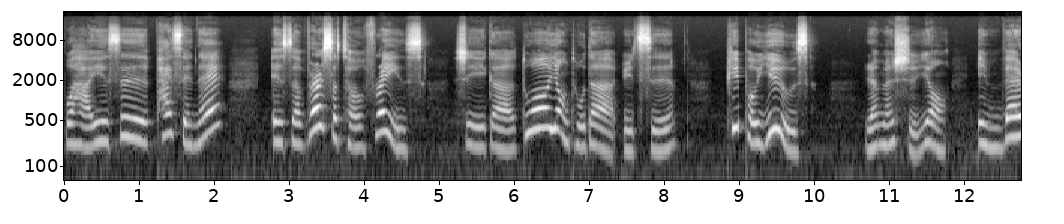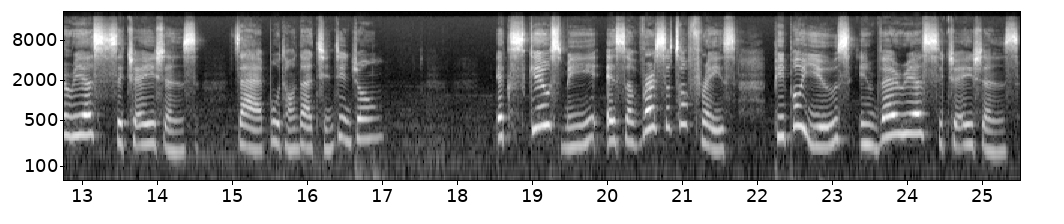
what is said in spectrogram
不好意思，歹勢呢？It's a versatile phrase，是一个多用途的语词。People use，人们使用 in various situations，在不同的情境中。Excuse me is a versatile phrase people use in various situations.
